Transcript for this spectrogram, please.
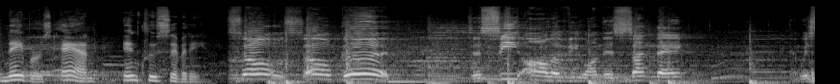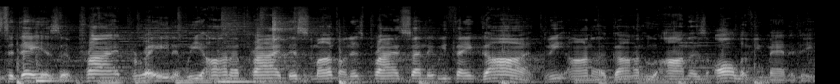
neighbors, and inclusivity. So, so good to see all of you on this Sunday, in which today is a Pride Parade, and we honor Pride this month on this Pride Sunday. We thank God. We honor a God who honors all of humanity.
